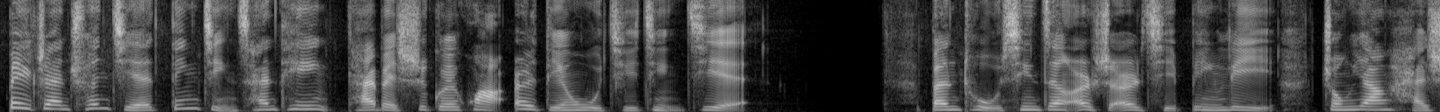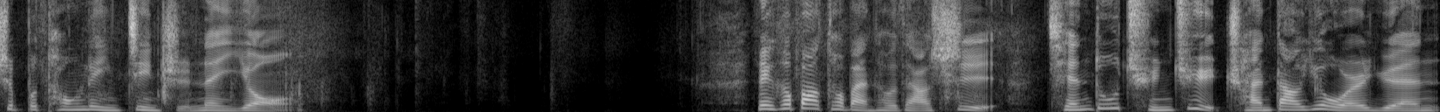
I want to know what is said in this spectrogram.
备战春节，盯紧餐厅，台北市规划二点五级警戒。本土新增二十二起病例，中央还是不通令禁止内用。联合报头版头条是前都群聚传到幼儿园，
